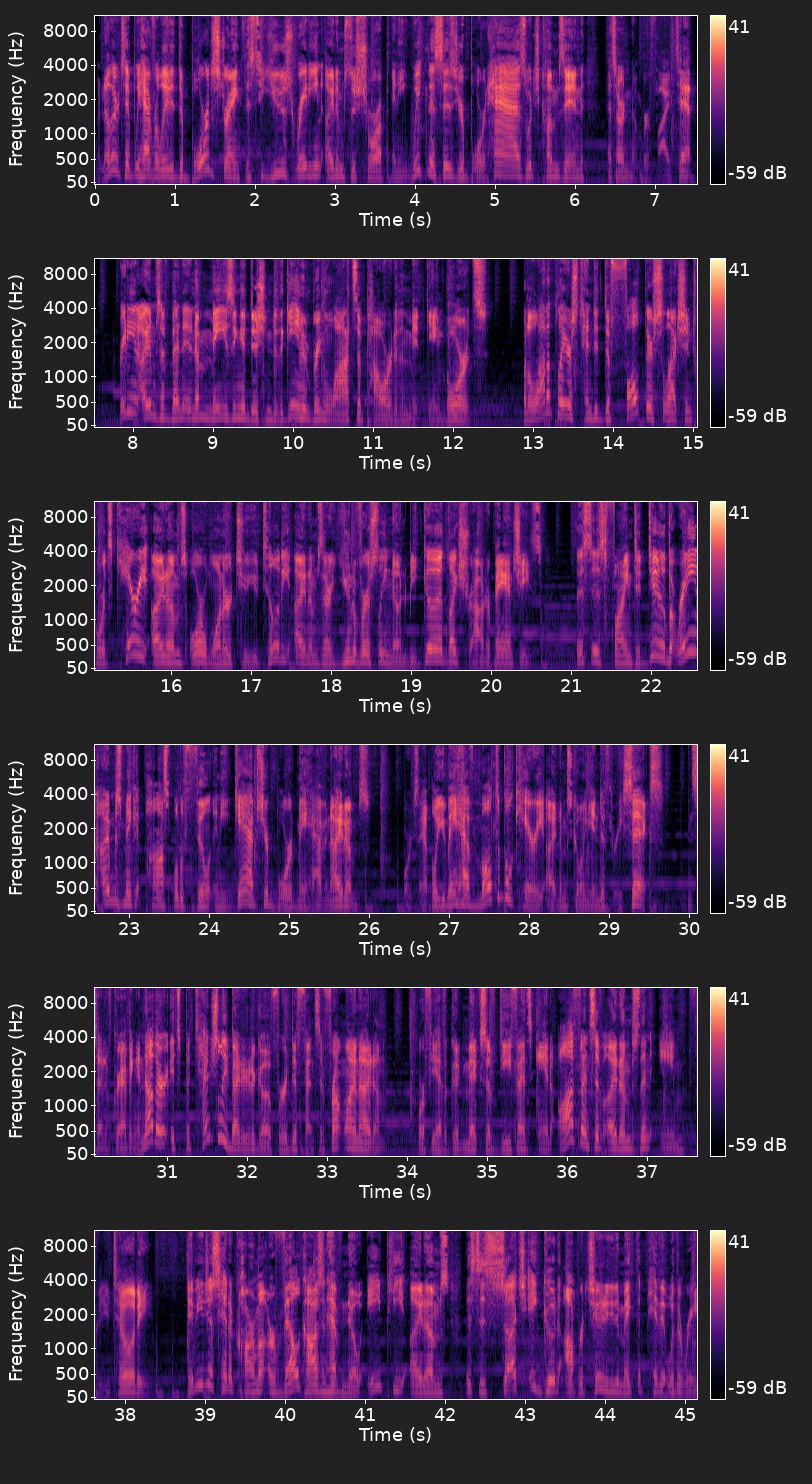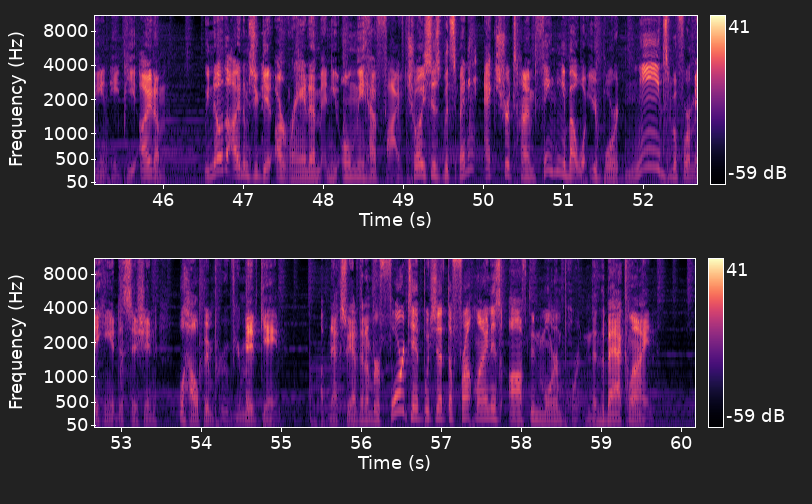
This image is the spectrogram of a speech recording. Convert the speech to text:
Another tip we have related to board strength is to use radiant items to shore up any weaknesses your board has, which comes in as our number 5 tip. Radiant items have been an amazing addition to the game and bring lots of power to the mid-game boards. But a lot of players tend to default their selection towards carry items or one or two utility items that are universally known to be good, like Shroud or Banshees. This is fine to do, but Radiant items make it possible to fill any gaps your board may have in items. For example, you may have multiple carry items going into 3-6. Instead of grabbing another, it's potentially better to go for a defensive frontline item. Or if you have a good mix of defense and offensive items, then aim for utility. Maybe you just hit a Karma or Vel'Koz and have no AP items. This is such a good opportunity to make the pivot with a Radiant AP item. We know the items you get are random and you only have 5 choices, but spending extra time thinking about what your board needs before making a decision will help improve your mid game. Up next, we have the number 4 tip, which is that the front line is often more important than the back line.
